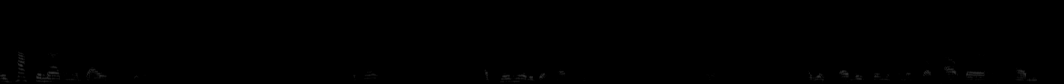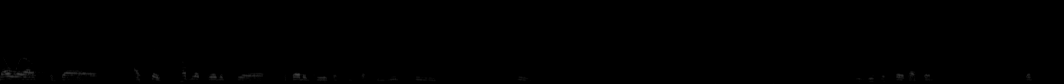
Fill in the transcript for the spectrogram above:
And we have to imagine how Jairus is feeling this moment. It's over. I came here to get help, and it's over. I risked everything and put myself out there. I had nowhere else to go. I faced public ridicule to go to Jesus and say, Can you please, please help me? And Jesus says, I think there's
